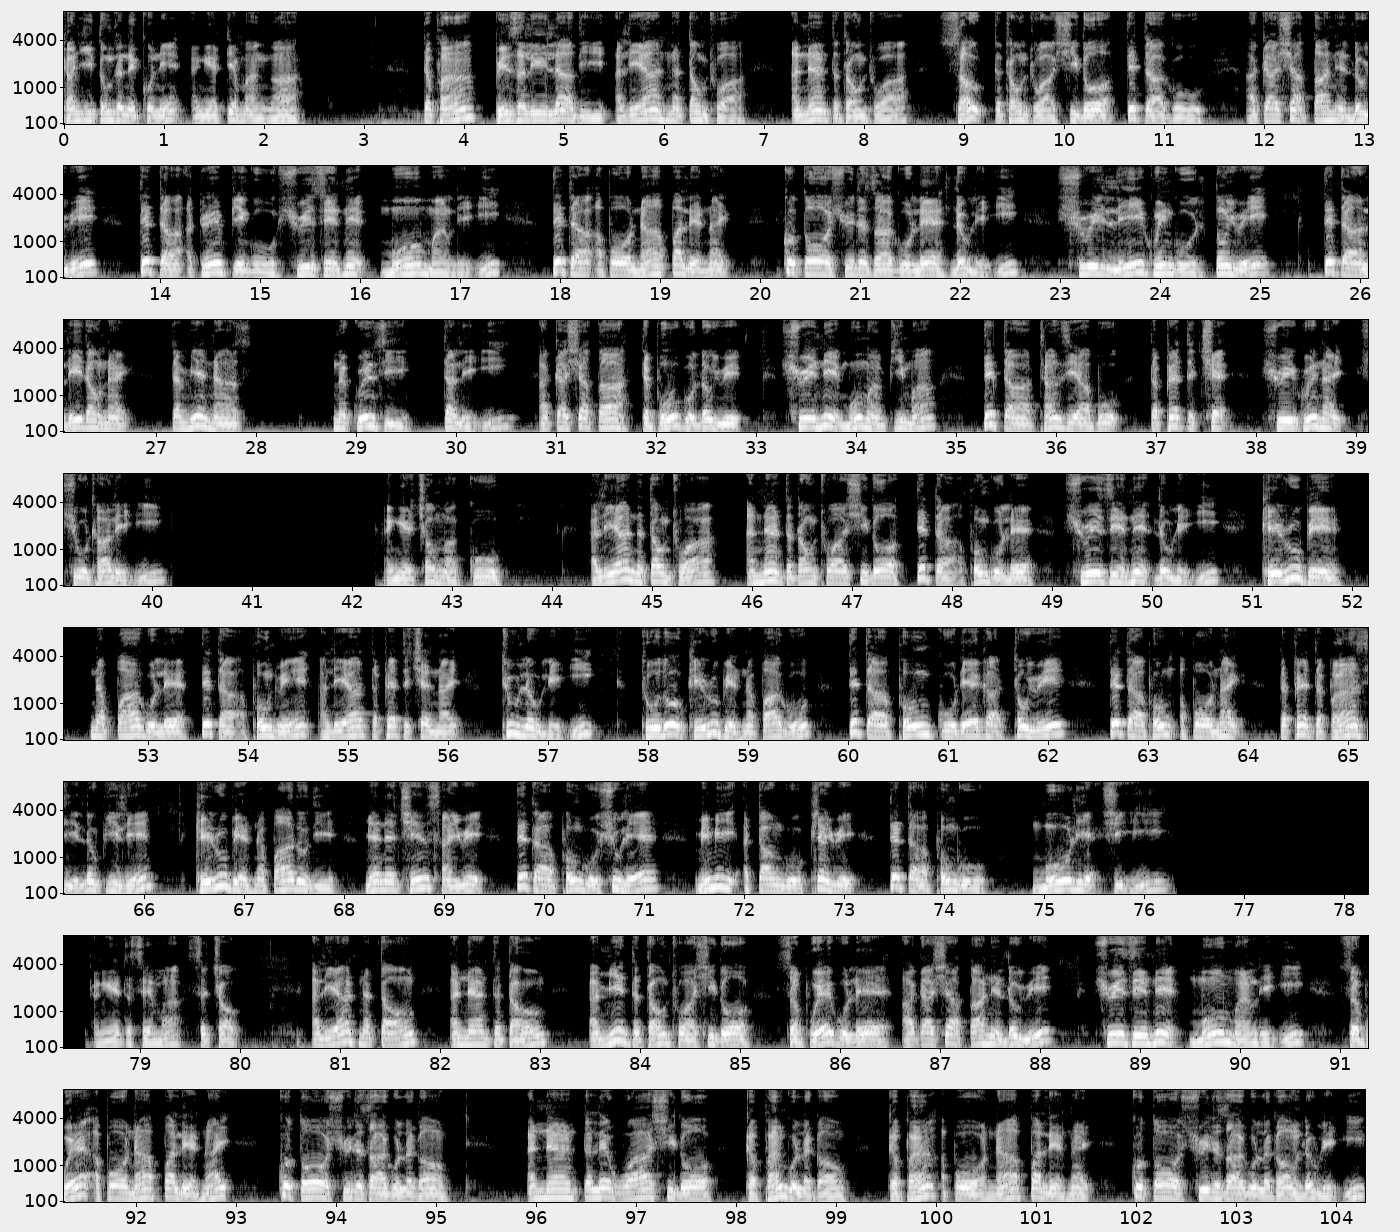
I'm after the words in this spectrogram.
ခန်းကြီး39အငယ်1မှ5တပံဘေဇလီလာသည်အလျားနှစ်တောင်းထွာအနံ့တထောင်ထွာဇောက်တထောင်ထွာရှိသောတစ်တာကိုအာကာရှသားနှင့်လှုပ်၍တစ်တာအတွင်းပြင်ကို ရွှေစင်နှင့်မွမ်းမှန်လေ၏တစ်တာအပေါ်နာပတ်လည်၌ကုတ်သောရွှေတစားကိုလည်းလှုပ်လေ၏ရွှေလေးခွင်းကိုတွန်း၍တစ်တာလေးတောင်း၌တမျက်နှာနှစ်ကွင်းစီ တတ်လေ၏အကရှတာတဘိုးကိုလုပ်၍ရွှေနှင့်မွမ်းမံပြီးမှတစ်တာထန်းစရာဘို့တစ်ဖက်တစ်ချက်ရွှေခွင်း၌ရှူထားလေ၏အငယ်၆မှ9အလျားနှစ်တောင်းထွာအနံ့တတောင်းထွာရှိသောတစ်တာအဖုံးကိုလည်းရွှေစင်နှင့်လုပ်လေ၏ခေရုပင်နှစ်ပါးကိုလည်းတစ်တာအဖုံးတွင် အလျားတစ်ဖက်တစ်ချက်၌ထုလုပ်လေ၏ ထိုသောခေရုဗိမ်နှစ်ပါးကိုတစ်တာဖုံးကိုယ်တဲကထုတ်၍တစ်တာဖုံးအပေါ်၌တစ်ဖက်တစ်ပန်းစီလှုပ်ပြီးလျင် ခေရုဗိမ်နှစ်ပါးတို့သည် မျက်နှချင်းဆန်၍တစ်တာဖုံးကိုရှုလျက် မိမိအတောင်ကိုဖြန့်၍တစ်တာဖုံးကို မိုးလျက်ရှိ၏အငယ်30မှ16အလျာနှစ်တောင် အနန္တတောင် အမြင့်တောင်ထွာရှိသော စပွဲကိုလည်းအာကာရှသားနှင့်လှုပ်၍ရွှေစင်နှင့်မွမ်းမံလေ၏စပွဲအပေါ်နာပတ်လည်၌ကုတ်သောရွှေတစားကို၎င်းအနံတလက်ဝါရှိသောကပန်းကို၎င်းကပန်းအပေါ်နာပတ်လည်၌ကုတ်သောရွှေတစားကို၎င်းလှုပ်လေ၏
